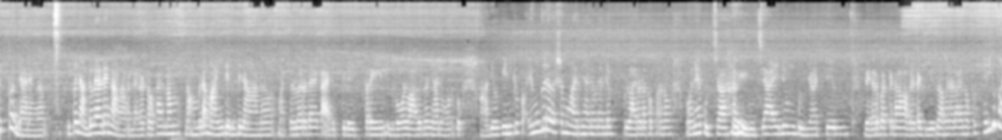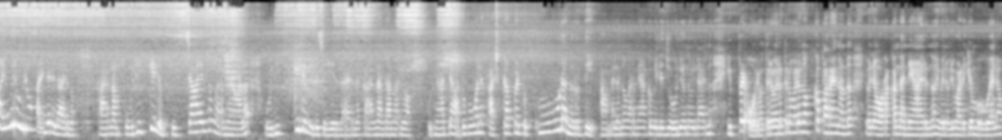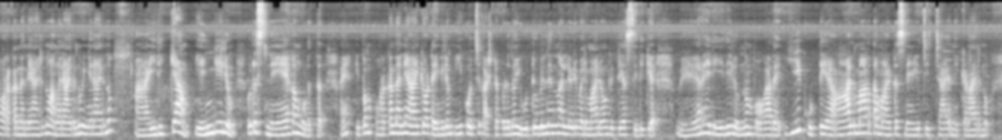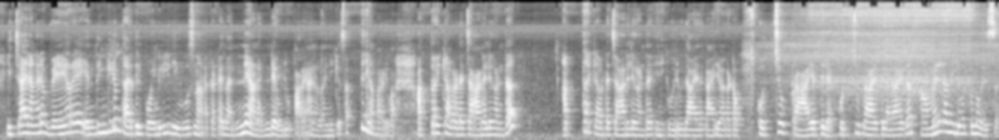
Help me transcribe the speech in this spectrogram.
ഇപ്പം ഞാനങ്ങ് ഇപ്പം രണ്ടുപേരുടെയും കാണാറില്ല കേട്ടോ. കാരണം നമ്മുടെ മൈൻഡ് എന്തിനാണ് മറ്റുള്ളവരുടെ കാര്യത്തിൽ ഇത്രയും ഇൻവോൾവ് ആകുന്നത് ഞാൻ ഓർത്തു. ആദ്യമൊക്കെ എനിക്ക് ഭയങ്കര വിഷമമായിരുന്നു. ഞാനിവിടെ എന്റെ പിള്ളേരോടൊക്കെ പറഞ്ഞു മോനെ കുച്ച ഇഞ്ചായാലും കുഞ്ഞാറ്റും വേർപെട്ടട അവരുടെ ജീവിതം അങ്ങനെയുള്ളതെന്നൊക്കെ എനിക്ക് ഭയങ്കര ഒരു ഭയങ്കര ഇതായിരുന്നു. കാരണം ഒരിക്കലും ഇച്ചായൻ എന്ന് പറഞ്ഞ ആൾ ഒരിക്കലും ഇത് ചെയ്യരുതായിരുന്നു. കാരണം എന്താണെന്നറിയോ കുഞ്ഞാറ്റ അതുപോലെ കഷ്ടപ്പെട്ട് കൂടെ നിർത്തി അമലെന്ന് പറഞ്ഞ ആൾക്ക് വലിയ ജോലിയൊന്നും ഇല്ലായിരുന്നു. ഇപ്പോഴും ഓരോരുത്തർ ഓരോരുത്തർ ഓരോന്നൊക്കെ പറയുന്നുണ്ട്. ഇവനെ ഉറക്കം തന്നെയായിരുന്നു. ഇവൻ ഒരു പണിക്കും പോകുകയല്ല ഉറക്കം തന്നെയായിരുന്നു. അങ്ങനെ ആയിരുന്നു ഇങ്ങനെ ആയിരുന്നു ആയിരിക്കാം. എങ്കിലും ഒരു സ്നേഹം കൊടുത്ത് ഇപ്പം ഉറക്കം തന്നെ ആയിക്കോട്ടെ. എങ്കിലും ഈ കൊച്ചു കഷ്ടപ്പെടുന്ന യൂട്യൂബിൽ നിന്ന് നല്ലൊരു വരുമാനവും കിട്ടിയ സ്ഥിതിക്ക് വേറെ രീതിയിലൊന്നും പോകാതെ ഈ കുട്ടിയെ ആത്മാർത്ഥമായിട്ട് സ്നേഹിച്ച് ഇച്ചായ നിൽക്കണമായിരുന്നു ഇച്ചായൻ അങ്ങനെ വേറെ എന്തെങ്കിലും തരത്തിൽ പോയെങ്കിൽ ഈ ഡിവോഴ്സ് നടക്കട്ടെ തന്നെയാണ് എന്റെ ഒരു പറയാനുള്ളത്. എനിക്ക് സത്യം ഞാൻ പറയുക അത്രയ്ക്ക് അവരുടെ ചാനൽ കണ്ട് അത്രയ്ക്ക് അവരുടെ ചാനൽ കണ്ട് എനിക്ക് ഒരു ഇതായ കാര്യമാകട്ടോ. കൊച്ചു പ്രായത്തിൽ കൊച്ചു പ്രായത്തിൽ അതായത് അമലിനാണ് ഇരുപത്തൊന്ന് വയസ്സ്.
